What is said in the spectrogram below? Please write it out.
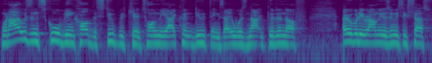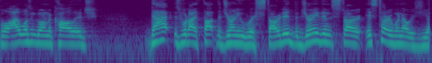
When I was in school being called the stupid kid, telling me I couldn't do things, I was not good enough, everybody around me was going to be successful, I wasn't going to college, that is what I thought the journey where started. The journey didn't start, it started when I was young.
